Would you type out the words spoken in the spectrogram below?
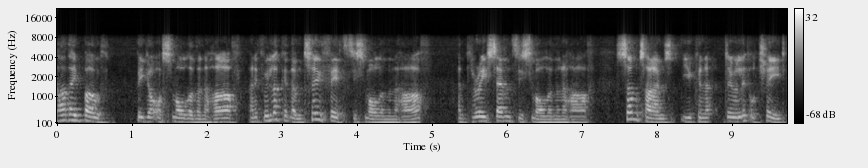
are they both bigger or smaller than a half and if we look at them 2 fifths is smaller than a half and 3 sevenths is smaller than a half. Sometimes you can do a little cheat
